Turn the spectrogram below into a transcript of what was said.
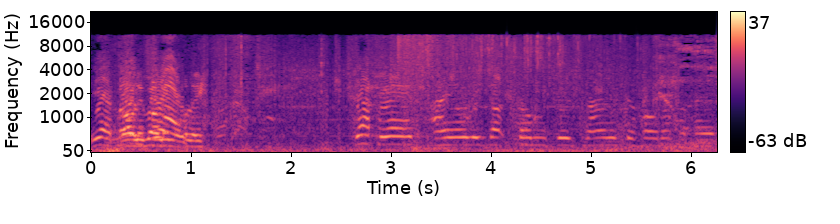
Yeah, Rolly, mine's rolly, rolled. rolly. Dapper Ed, I only got some to trying to hold up my head.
